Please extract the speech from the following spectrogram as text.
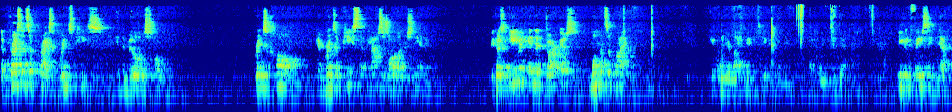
The presence of Christ brings peace in the middle of a storm, brings calm, and brings a peace that passes all understanding. Because even in the darkest moments of life, even when your life may be taken from you, like when you that, even facing death,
